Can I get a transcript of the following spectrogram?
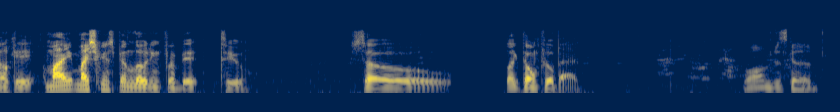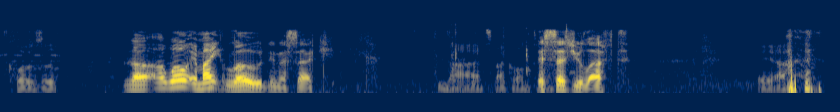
Okay, my my screen's been loading for a bit too. So, like, don't feel bad. Well, I'm just gonna close it. No, uh, well, it might load in a sec. Nah, it's not going to. It says you left. Yeah.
